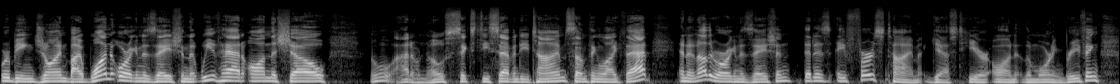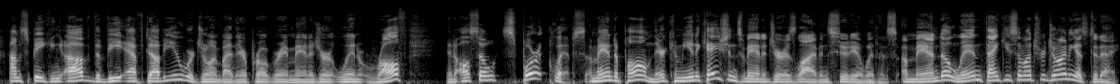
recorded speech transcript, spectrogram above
We're being joined by one organization that we've had on the show oh, I don't know, 60, 70 times, something like that, and another organization that is a first time guest here on the morning briefing. I'm speaking of the VFW. We're joined by their program manager, Lynn Rolfe. And also Sport Clips. Amanda Palm, their communications manager, is live in studio with us. Amanda, Lynn, thank you so much for joining us today.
